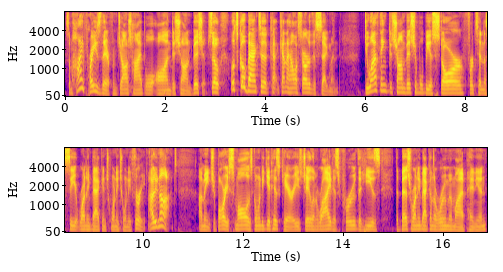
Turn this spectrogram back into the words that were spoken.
some high praise there from Josh Heupel on DeSean Bishop. So let's go back to kind of how I started this segment. Do I think DeSean Bishop will be a star for Tennessee at running back in 2023? I do not. I mean, Jabari Small is going to get his carries. Jaylen Wright has proved that he is the best running back in the room, in my opinion.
